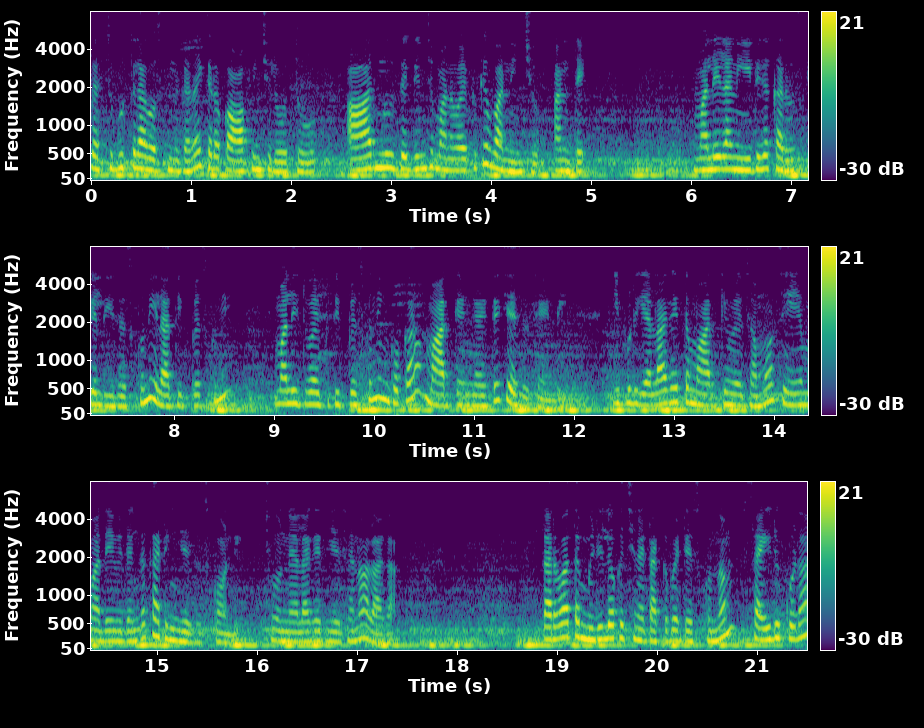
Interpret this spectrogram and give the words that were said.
ప్లస్ గుర్తులాగా వస్తుంది కదా ఇక్కడ ఒక హాఫ్ ఇంచు లోతు. ఆర్మ్ లూజ్ దగ్గర నుంచి మన వైపుకి వన్ ఇంచు. అంతే. మళ్ళీ ఇలా నీట్గా కరువు స్కేల్ తీసేసుకుని ఇలా తిప్పేసుకుని మళ్ళీ ఇటువైపు తిప్పేసుకుని ఇంకొక మార్కింగ్ అయితే చేసేసేయండి. ఇప్పుడు ఎలాగైతే మార్కింగ్ వేసామో సేమ్ అదే విధంగా కటింగ్ చేసేసుకోండి. చూడండి ఎలాగైతే చేశానో అలాగా. తర్వాత మిడిలోకి చిన్న టక్ పెట్టేసుకుందాం. సైడ్ కూడా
